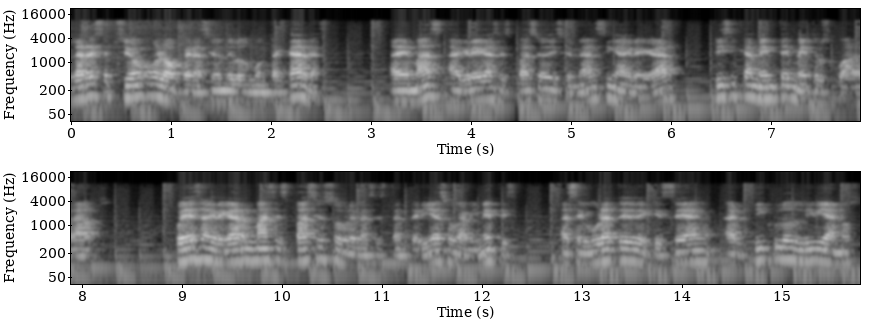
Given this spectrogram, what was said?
la recepción o la operación de los montacargas. Además, agregas espacio adicional sin agregar físicamente metros cuadrados. Puedes agregar más espacio sobre las estanterías o gabinetes. Asegúrate de que sean artículos livianos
